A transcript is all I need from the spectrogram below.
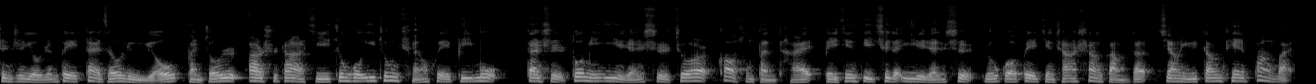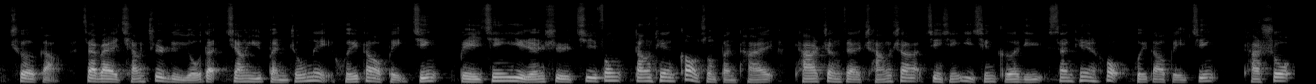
甚至有人被带走旅游。本周日，二十大及中共一中全会闭幕，但是多名艺人是周二告诉本台，北京地区的艺人是如果被警察上岗的，将于当天傍晚撤岗；在外强制旅游的，将于本周内回到北京。北京艺人是季风当天告诉本台，他正在长沙进行疫情隔离，三天后回到北京。他说：“。”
